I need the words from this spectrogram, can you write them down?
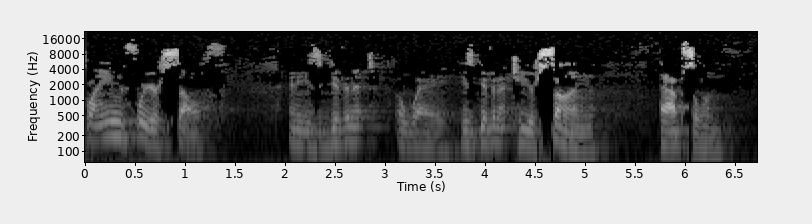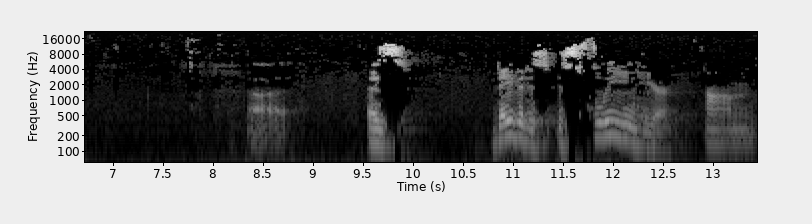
claimed for yourself, and He's given it away. He's given it to your son, Absalom. Uh, as David is, is fleeing here. Um,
